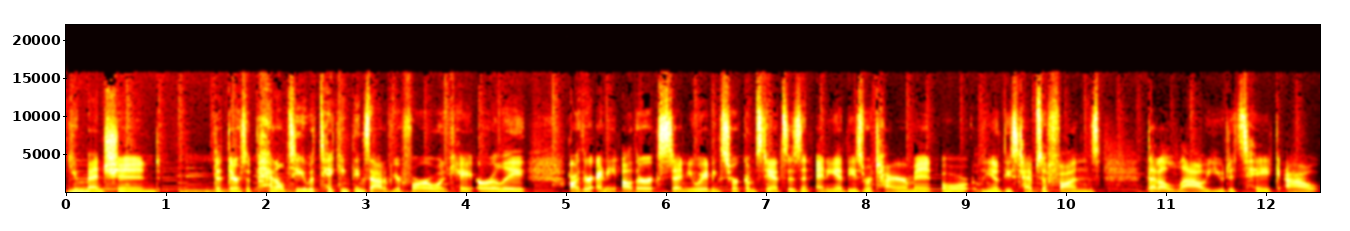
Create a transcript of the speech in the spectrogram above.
You mentioned that there's a penalty with taking things out of your 401k early. Are there any other extenuating circumstances in any of these retirement or you know these types of funds that allow you to take out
